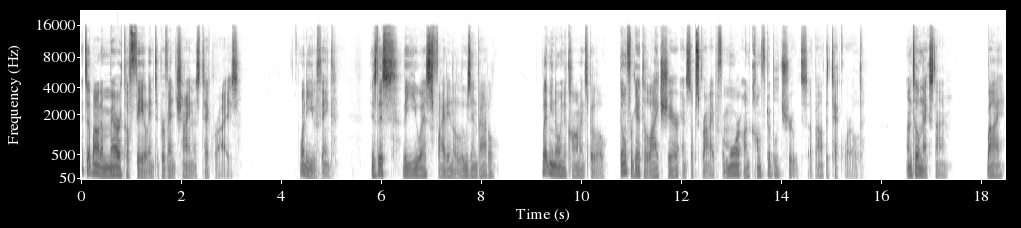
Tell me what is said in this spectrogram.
it's about America failing to prevent China's tech rise. What do you think? Is this the US fighting a losing battle? Let me know in the comments below. Don't forget to like, share, and subscribe for more uncomfortable truths about the tech world. Until next time, bye.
